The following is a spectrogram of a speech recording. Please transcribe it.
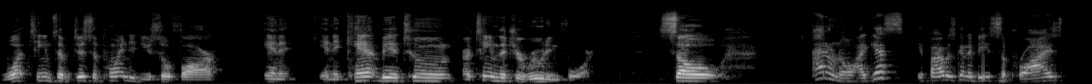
what teams have disappointed you so far? And it and it can't be a tune a team that you're rooting for. So I don't know. I guess if I was going to be surprised,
